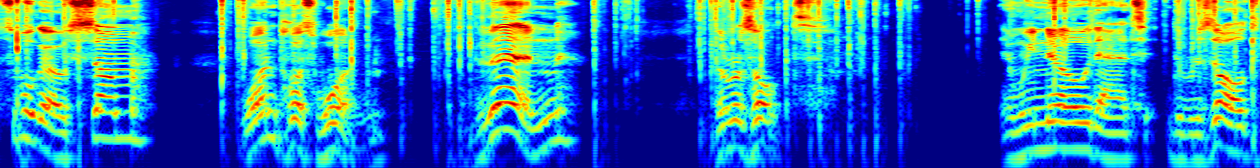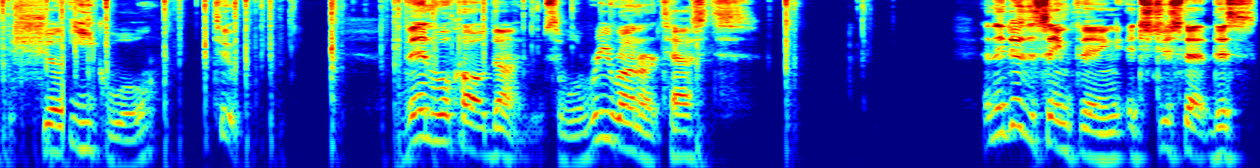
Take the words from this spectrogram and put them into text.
So we'll go sum 1 plus 1, then the result. And we know that the result should equal 2. Then we'll call done. So we'll rerun our tests. And they do the same thing, it's just that this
